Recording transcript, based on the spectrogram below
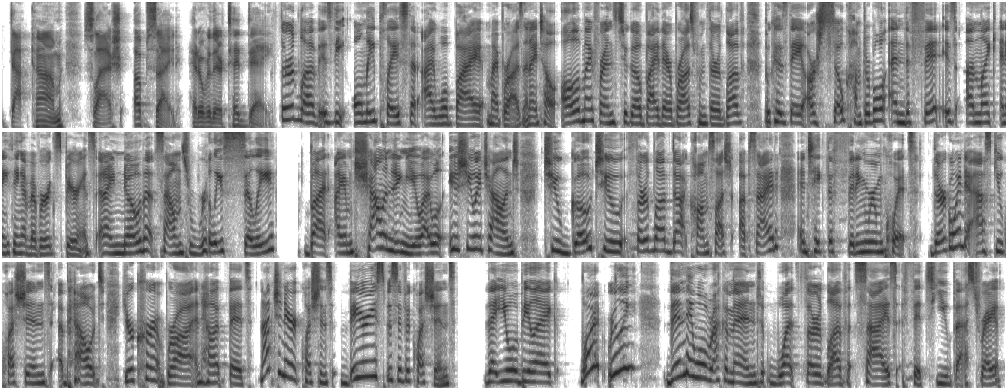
dot com slash upside. Head over there today. Third Love is the only place that I will buy my bras. And I tell all of my friends to go buy their bras from Third Love because they are so comfortable and the fit is unlike anything I've ever experienced. And I know that sounds really silly, but I am challenging you. I will issue a challenge to go to thirdlove.com slash upside and take the fitting room quiz. They're going to ask you questions about your current bra and how it fits, not generic questions, very specific questions that you will be like, what really? Then they will recommend what third love size fits you best, right?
